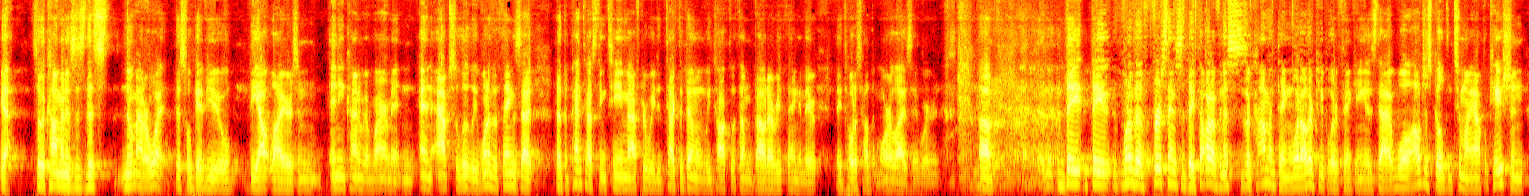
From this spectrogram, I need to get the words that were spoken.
Yeah. So the comment is, is this, no matter what, this will give you the outliers in any kind of environment. And, and absolutely, one of the things that, that the pen testing team, after we detected them and we talked with them about everything, and they, they told us how demoralized they were. Um, they, they, one of the first things that they thought of, and this is a common thing, what other people are thinking is that, well, I'll just build into my application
